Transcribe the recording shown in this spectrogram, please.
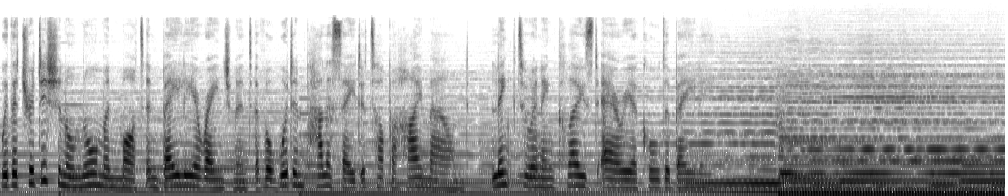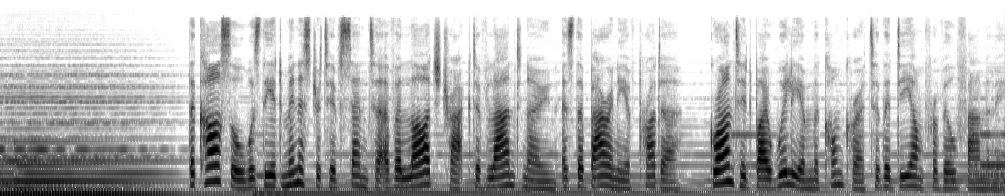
with a traditional Norman motte and bailey arrangement of a wooden palisade atop a high mound, linked to an enclosed area called a bailey. The castle was the administrative centre of a large tract of land known as the Barony of Prudhoe, granted by William the Conqueror to the d'Umfreville family.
